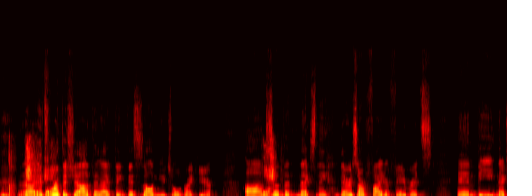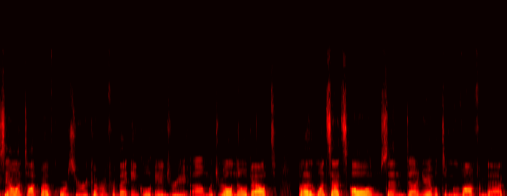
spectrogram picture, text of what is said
it's worth a shout. Then I think this is all mutual right here. Um, yeah. So the next thing, there's our fighter favorites, and the next thing I want to talk about, of course, you're recovering from that ankle injury, um, which we all know about. But once that's all said and done, you're able to move on from that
